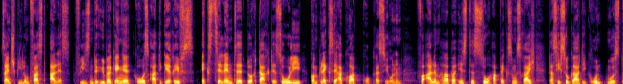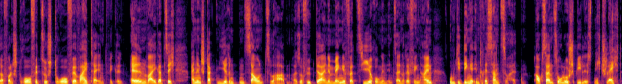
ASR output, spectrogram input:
Sein Spiel umfasst alles: fließende Übergänge, großartige Riffs, exzellente, durchdachte Soli, komplexe Akkordprogressionen vor allem aber ist es so abwechslungsreich, dass sich sogar die Grundmuster von Strophe zu Strophe weiterentwickeln. Allen weigert sich, einen stagnierenden Sound zu haben, also fügt er eine Menge Verzierungen in sein Riffing ein, um die Dinge interessant zu halten. Auch sein Solospiel ist nicht schlecht.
